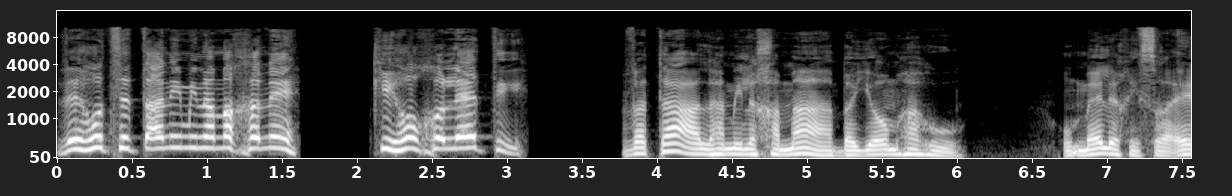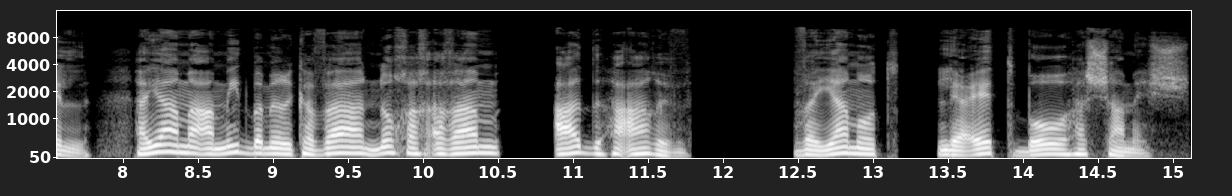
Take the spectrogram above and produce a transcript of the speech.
והוצאתני מן המחנה, כי הוחלאתי. ותעל המלחמה ביום ההוא. ומלך ישראל היה מעמיד במרכבה נוכח ארם עד הערב. וימות לעת בו השמש.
